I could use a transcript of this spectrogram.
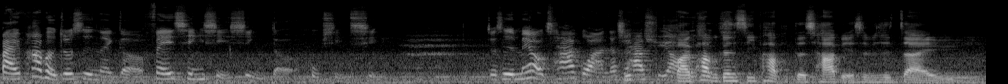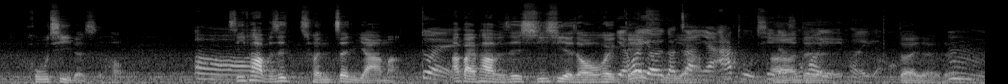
白 pop 就是那个非清洗性的呼吸器，就是没有插管，但是它需要白 pop 跟 C pop 的差别是不是在于呼气的时候呃？C pop 是纯正压嘛，对，啊白 pop 是吸气的时候会给也会有一个正压，啊吐气的啊时候也会有。对对对，嗯，对。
